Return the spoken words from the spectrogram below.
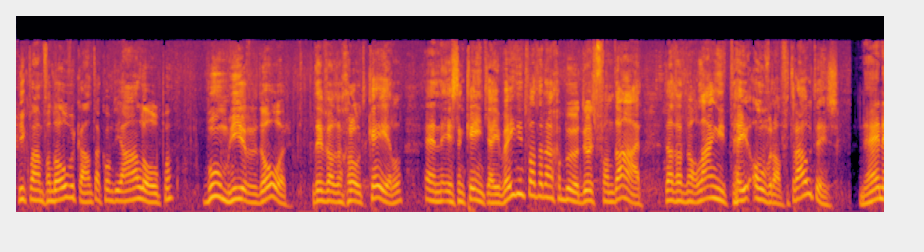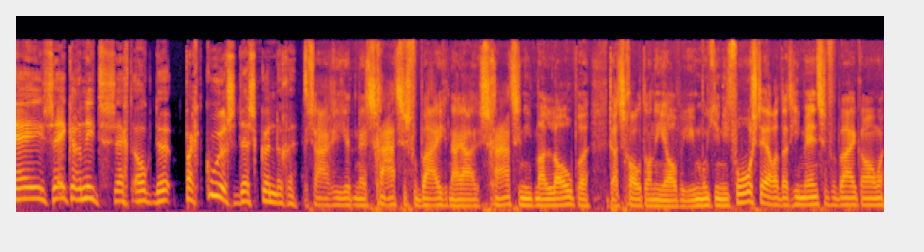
Die kwam van de overkant, daar komt hij aanlopen. Boom, hier erdoor. Het heeft wel een groot kerel en is een kind. Ja, je weet niet wat er dan gebeurt. Dus vandaar dat het nog lang niet overal vertrouwd is. Nee, nee, zeker niet, zegt ook de parcoursdeskundige. We zagen hier net schaatsers voorbij. Nou ja, schaatsen niet, maar lopen, dat schoot al niet op. Je moet je niet voorstellen dat hier mensen voorbij komen...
